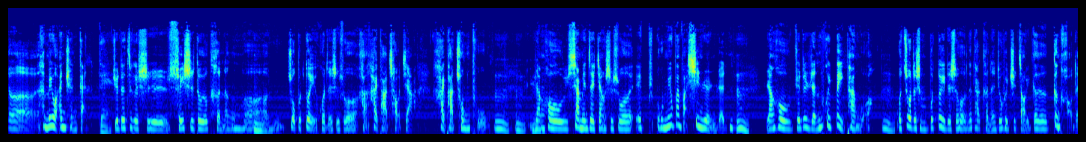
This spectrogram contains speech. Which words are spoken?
呃，很没有安全感，对，觉得这个是随时都有可能呃、嗯、做不对，或者是说害害怕吵架，害怕冲突，嗯嗯，嗯，然后下面再讲是说，哎，我没有办法信任人，嗯，然后觉得人会背叛我，嗯，我做的什么不对的时候，那他可能就会去找一个更好的，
